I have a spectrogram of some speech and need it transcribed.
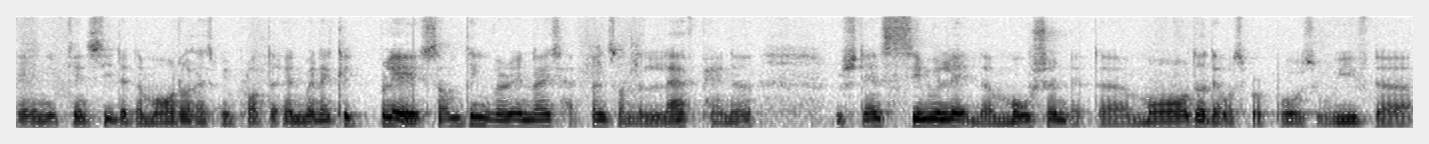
And you can see that the model has been plotted and when I click play something very nice happens on the left panel which then simulate the motion that the model that was proposed with the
